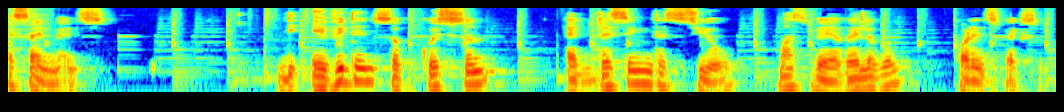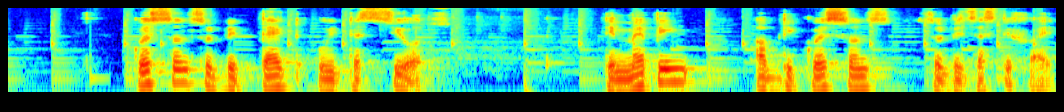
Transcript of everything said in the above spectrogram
assignments. The evidence of question addressing the CO must be available for inspection. Questions should be tagged with the COs. The mapping of the questions should be justified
